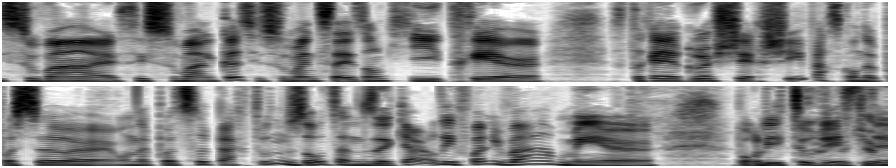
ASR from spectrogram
souvent, c'est souvent le cas. C'est souvent une saison qui est très, euh, très recherchée parce qu'on n'a pas ça, euh, on n'a pas ça partout. Nous autres, ça nous écœure des fois l'hiver, mais pour les touristes, oui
